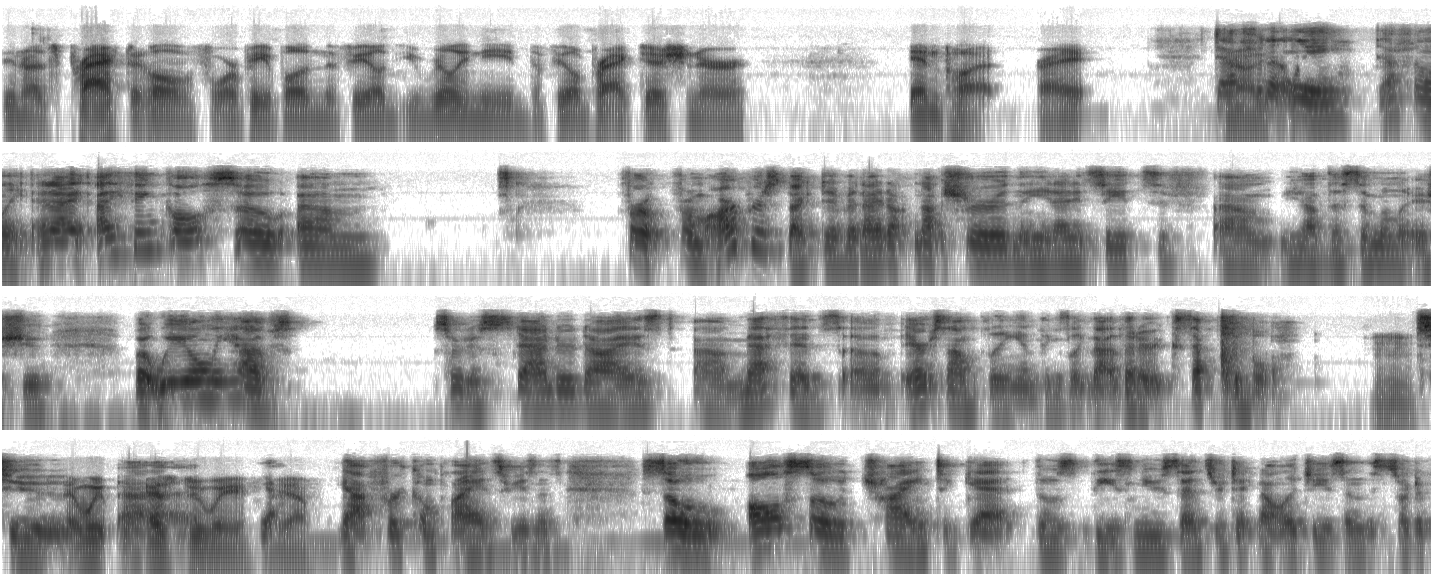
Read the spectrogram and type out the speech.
you know, it's practical for people in the field. You really need the field practitioner input, right? You know, Definitely, definitely. And I, I think also um, from from our perspective, and I'm not sure in the United States if um, you have the similar issue, but we only have sort of standardized uh, methods of air sampling and things like that that are acceptable Mhm. to and we as uh, do we. yeah, Yeah. yeah, for compliance reasons. So also trying to get those these new sensor technologies and the sort of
